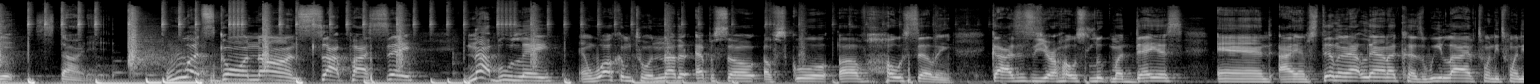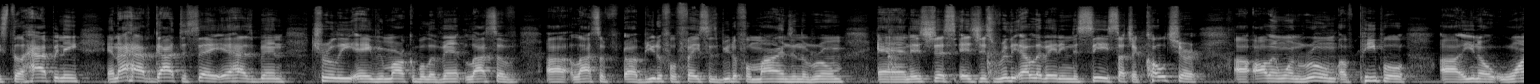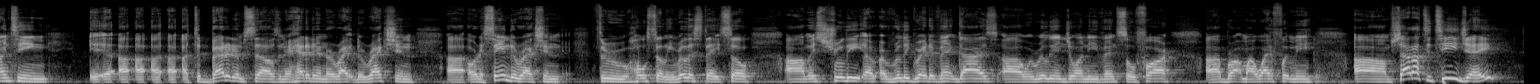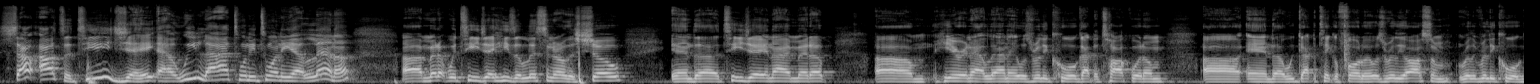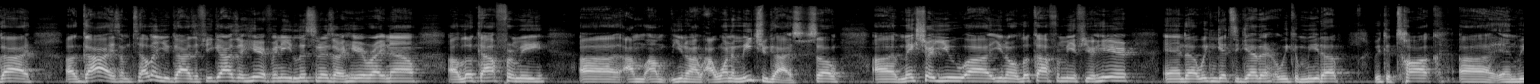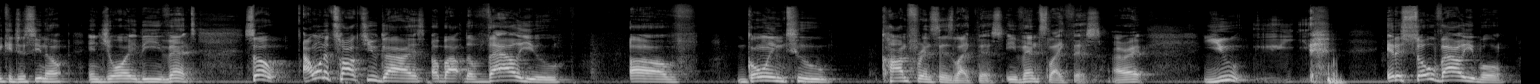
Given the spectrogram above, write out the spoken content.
get started. What's going on, Sak pase? N'ap boule, and welcome to another episode of School of Wholesaling. Guys, this is your host, Luc Madeus, and I am still in Atlanta because We Live 2020 is still happening. And I have got to say, it has been truly a remarkable event. Lots of uh, lots of uh, beautiful faces, beautiful minds in the room, and it's just it's just really elevating to see such a culture uh, all in one room of people, uh, you know, wanting uh, uh, uh, to better themselves and they're headed in the right direction uh, or the same direction through wholesaling real estate. So um, it's truly a, a, really great event, guys. Uh, we're really enjoying the event so far. I brought my wife with me. Um, shout out to TJ. Shout out to TJ at We Live 2020 Atlanta. I met up with TJ. He's a listener of the show. And TJ and I met up um, here in Atlanta. It was really cool. Got to talk with him, uh, and uh, we got to take a photo. It was really awesome. Really, really cool guy. Uh, guys, I'm telling you guys, if you guys are here, if any listeners are here right now, uh, look out for me. Uh, I'm, I'm, you know, I, I want to meet you guys. So uh, make sure you, you know, look out for me if you're here and we can get together. We can meet up. We could talk, and we could just, you know, enjoy the event. So I want to talk to you guys about the value of going to conferences like this, events like this, all right? You it is so valuable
